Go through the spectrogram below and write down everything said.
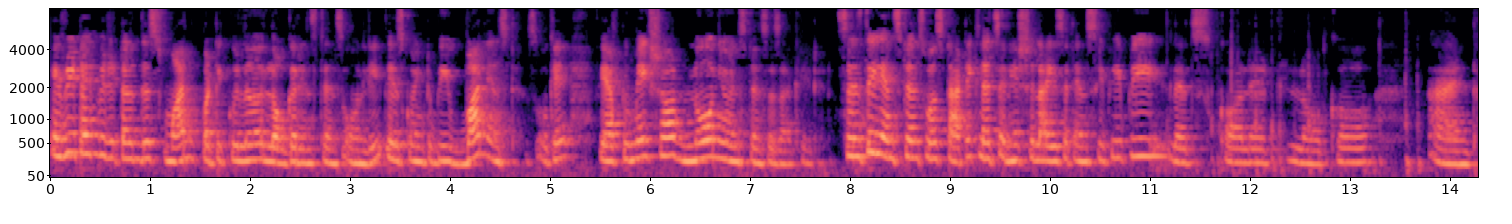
every time we return this one particular logger instance only, there's going to be one instance, okay? We have to make sure no new instances are created. Since the instance was static, let's initialize it in CPP. Let's call it logger and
